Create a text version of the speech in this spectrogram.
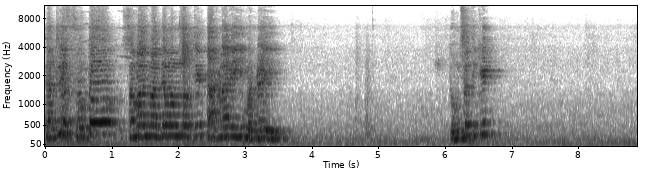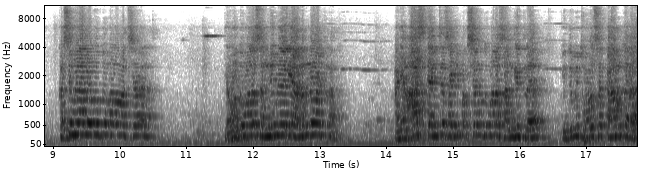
त्यातले फोटो समाज माध्यमांवरती टाकणारी ही मंडळी तुमचं तिकीट कसं मिळालं होतं तुम्हाला मागच्या वेळेला? तेव्हा तुम्हाला संधी मिळाली आनंद वाटला. आणि आज त्यांच्यासाठी पक्षाने तुम्हाला सांगितलं की तुम्ही थोडस काम करा.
